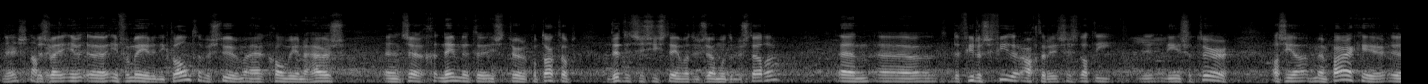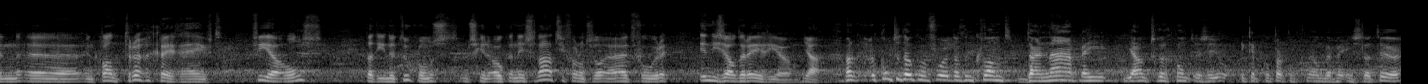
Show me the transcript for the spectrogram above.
Nee, snap dus ik. wij eh, informeren die klant en we sturen hem eigenlijk gewoon weer naar huis. En zeggen, neem met de installateur contact op. Dit is het systeem wat u zou moeten bestellen. En eh, de filosofie erachter is, is dat die, die, die installateur, als hij een paar keer een, eh, een klant teruggekregen heeft via ons, dat hij in de toekomst misschien ook een installatie voor ons wil uitvoeren in diezelfde regio. Ja. Maar komt het ook wel voor dat een klant daarna bij jou terugkomt en zegt, "Joh, ik heb contact opgenomen met mijn installateur,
